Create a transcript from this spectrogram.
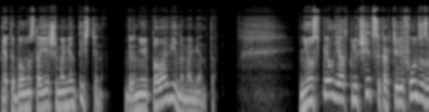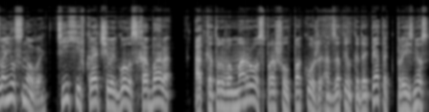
Это был настоящий момент истины, вернее, половина момента. Не успел я отключиться, как телефон зазвонил снова. Тихий, вкрадчивый голос Хабара, от которого мороз прошел по коже от затылка до пяток, произнес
